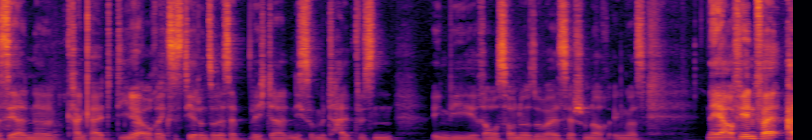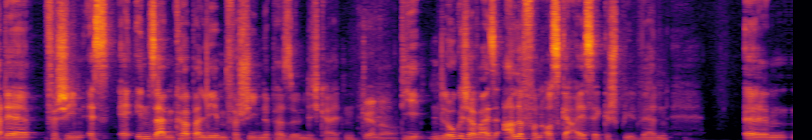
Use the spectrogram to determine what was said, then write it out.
das ist ja eine Krankheit, die Ja. auch existiert und so, deshalb will ich da nicht so mit Halbwissen irgendwie raushauen oder so, weil es ja schon auch irgendwas. Naja, auf jeden Fall hat er verschiedene, es, er- in seinem Körper leben verschiedene Persönlichkeiten, Genau. die logischerweise alle von Oscar Isaac gespielt werden, ähm,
